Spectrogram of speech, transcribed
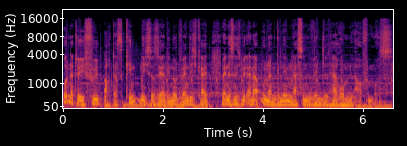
Und natürlich fühlt auch das Kind nicht so sehr die Notwendigkeit, wenn es nicht mit einer unangenehm nassen Windel herumlaufen muss.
